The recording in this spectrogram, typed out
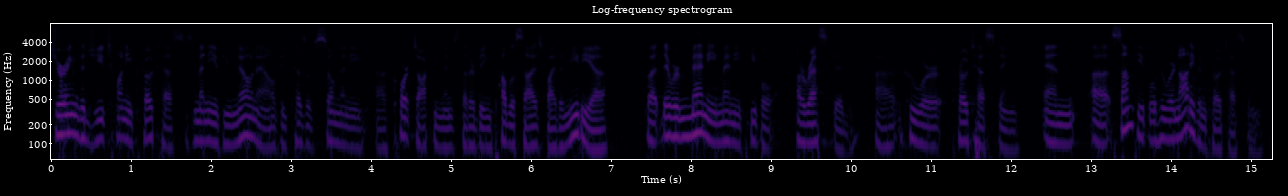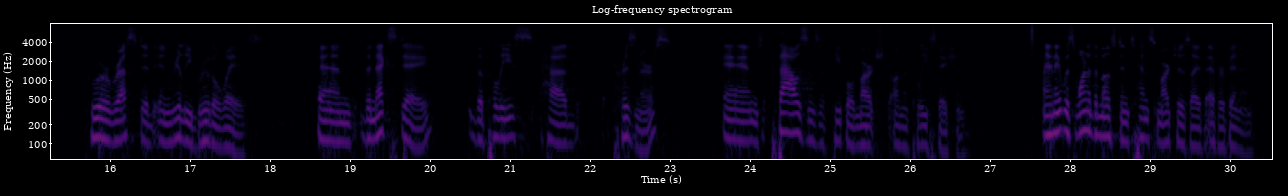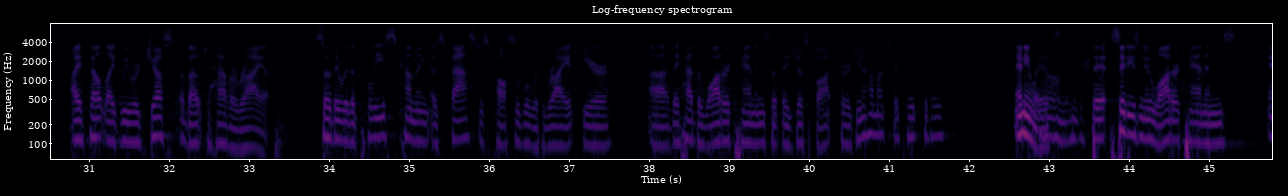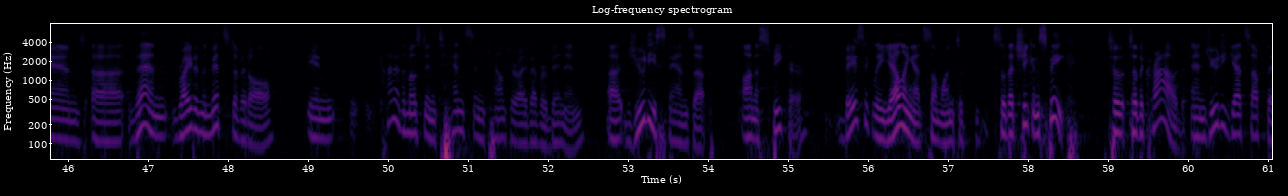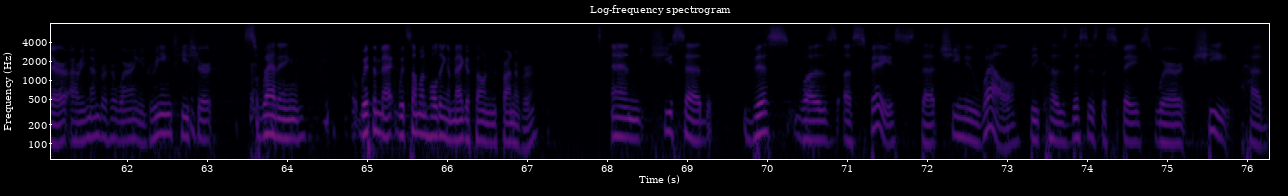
during the G20 protests, as many of you know now, because of so many uh, court documents that are being publicized by the media, but there were many, many people arrested uh, who were protesting, and uh, some people who were not even protesting, who were arrested in really brutal ways. And the next day, the police had prisoners and thousands of people marched on the police station. And it was one of the most intense marches I've ever been in. I felt like we were just about to have a riot. So there were the police coming as fast as possible with riot gear. Uh, they had the water cannons that they just bought for. Do you know how much they paid for those? Anyways, the city's new water cannons. And uh, then, right in the midst of it all, in kind of the most intense encounter I've ever been in, uh, Judy stands up on a speaker, basically yelling at someone to, so that she can speak to, to the crowd. And Judy gets up there. I remember her wearing a green t shirt, sweating, with, a me- with someone holding a megaphone in front of her. And she said, this was a space that she knew well because this is the space where she had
